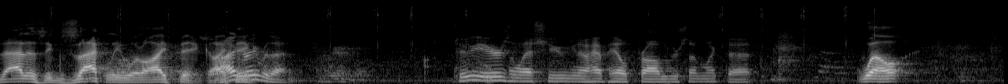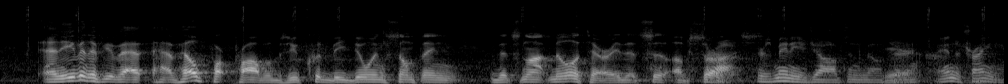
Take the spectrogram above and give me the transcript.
that is exactly what I think. I, I, think, agree with that. Two years, unless you you know have health problems or something like that. Well, and even if you have, health problems, you could be doing something that's not military that's uh, of Right. There's many jobs in the military and the training.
